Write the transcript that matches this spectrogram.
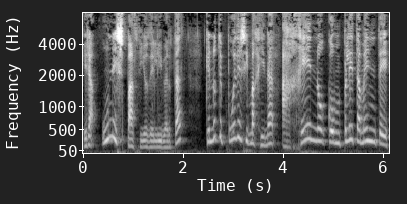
era un espacio de libertad que no te puedes imaginar ajeno completamente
